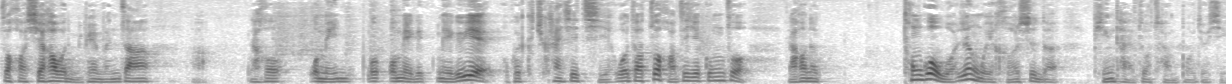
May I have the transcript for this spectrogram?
做好写好我的每篇文章啊，然后我每我我每个每个月我会去看一些企业，我只要做好这些工作，然后呢，通过我认为合适的平台做传播就行。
